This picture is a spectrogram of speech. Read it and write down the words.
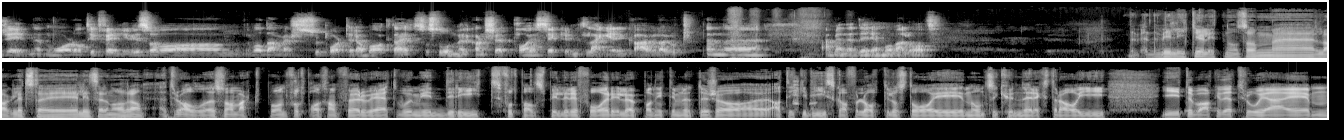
Jaden et mål, og tilfeldigvis så var, var deres supportere bak der. Så sto han vel kanskje et par sekunder litt lenger enn hva jeg ville ha gjort. Men uh, jeg mener det må være lov. Vi liker jo litt noen som eh, lager litt støy i Eliteserien nå, Adrian. Jeg tror alle som har vært på en fotballkamp før, vet hvor mye drit fotballspillere får i løpet av 90 minutter. Så eh, at ikke de skal få lov til å stå i noen sekunder ekstra og gi, gi tilbake, det tror jeg, mm,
